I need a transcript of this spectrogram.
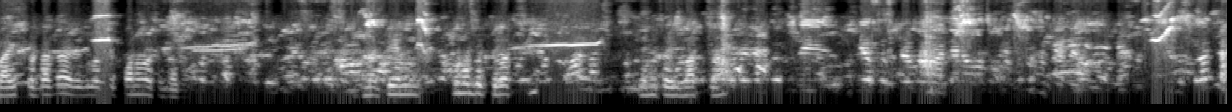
বাইশশো টাকা, এগুলো হচ্ছে পনেরোশো টাকা। টেন পুনর দেখতে পাচ্ছি টেন সাইজ বাচ্চা। Thank you.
